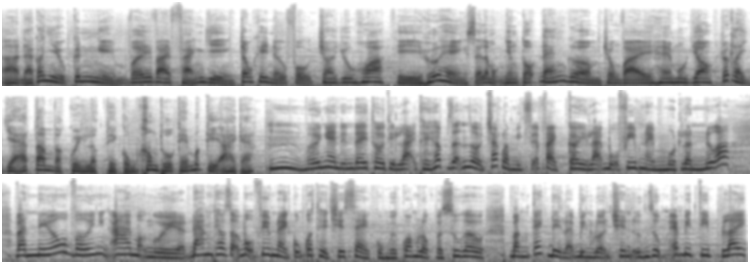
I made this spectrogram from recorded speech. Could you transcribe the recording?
à, đã có nhiều kinh nghiệm với vai phản diện trong khi nữ phụ cho Du Hoa thì hứa hẹn sẽ là một nhân tố đáng gờm trong vai He Mu Yeon rất là giả tâm và quyền lực thì cũng không thua kém bất kỳ ai cả. Ừ, mới nghe đến đây thôi thì lại thấy hấp dẫn rồi. Chắc là mình sẽ phải cày lại bộ phim này một lần nữa. Và nếu với những những ai mọi người đang theo dõi bộ phim này cũng có thể chia sẻ cùng với Quang Lộc và Sugar bằng cách để lại bình luận trên ứng dụng FPT Play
